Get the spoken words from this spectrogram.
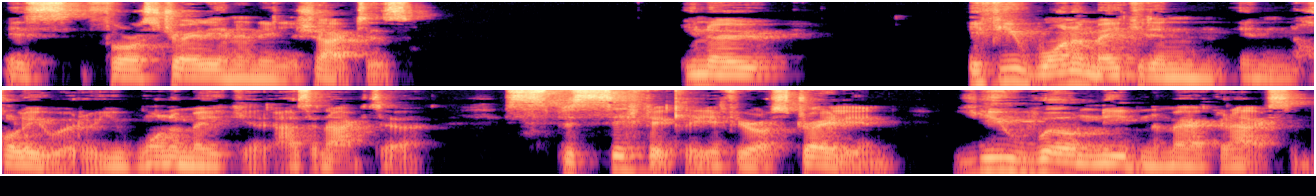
is for Australian and English actors, you know, if you want to make it in, in Hollywood or you want to make it as an actor, specifically if you're Australian, you will need an American accent.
